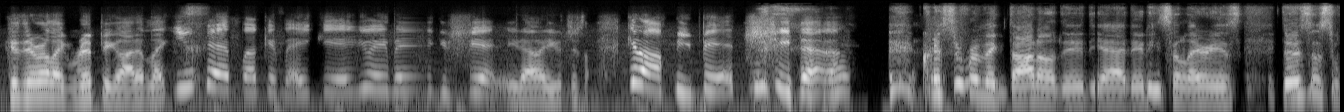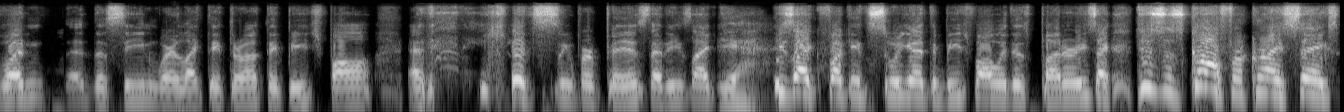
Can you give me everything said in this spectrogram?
because they were like ripping on him, like, "You can't fucking make it. You ain't making shit," you know. And he was just like, "Get off me, bitch," you know. Christopher McDonald, dude. Yeah, dude, he's hilarious. There's this one uh, the scene where like they throw out the beach ball and he gets super pissed and he's like Yeah. he's like fucking swinging at the beach ball with his putter. He's like, "This is golf for Christ's sakes!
